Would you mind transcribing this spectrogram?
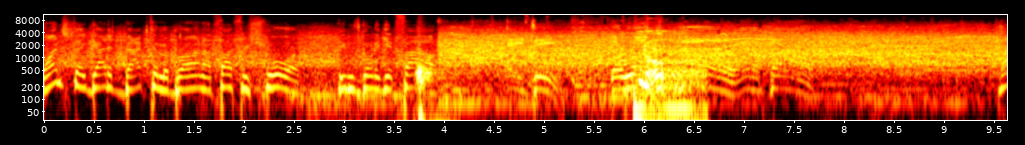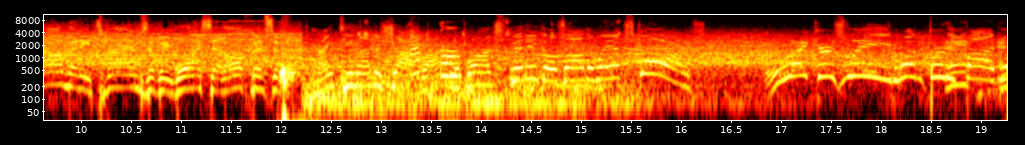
once they got it back to LeBron, I thought for sure he was going to get fouled. AD. The run. No. And a foul. How many times have we watched that offensive? 19 on the shot clock. LeBron spinning, goes all the way and scores. Lakers lead 135 And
